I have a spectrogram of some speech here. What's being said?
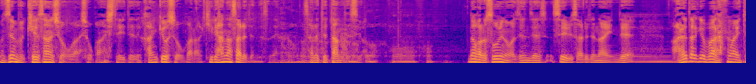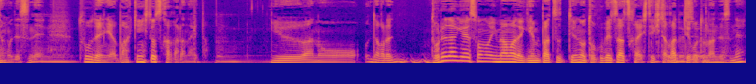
全部経産省が所管していて、で環境省から切り離されてるんですね。されてたんですよ。だからそういうのが全然整備されてないんで、あれだけばらまいてもですね、東電には罰金一つかからないと。いう、あの、だから、どれだけその今まで原発っていうのを特別扱いしてきたかっていうことなんですね。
